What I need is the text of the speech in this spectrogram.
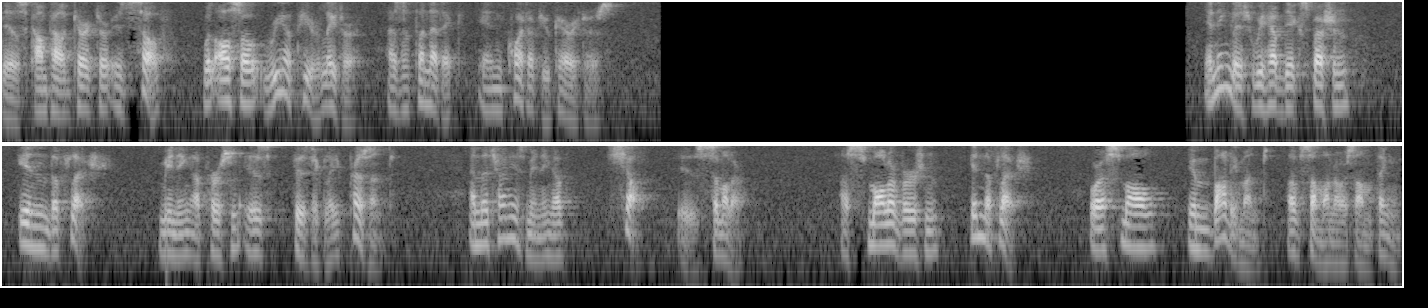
This compound character itself will also reappear later as a phonetic in quite a few characters. In English, we have the expression in the flesh meaning a person is physically present, and the Chinese meaning of xiao is similar. A smaller version in the flesh, or a small embodiment of someone or something.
